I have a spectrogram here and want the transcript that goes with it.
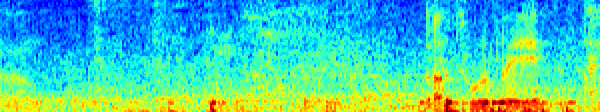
Um, that will be it.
